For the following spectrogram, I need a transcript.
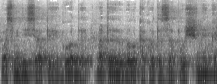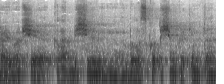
в 80-е годы. Это был какой-то запущенный край. Вообще, кладбище было скопищем каким-то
